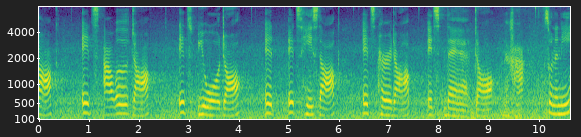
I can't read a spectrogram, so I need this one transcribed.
dog it's our dog it's your dog it it's his dog it's her dog it's their dog นะคะ ส่วนอันนี้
